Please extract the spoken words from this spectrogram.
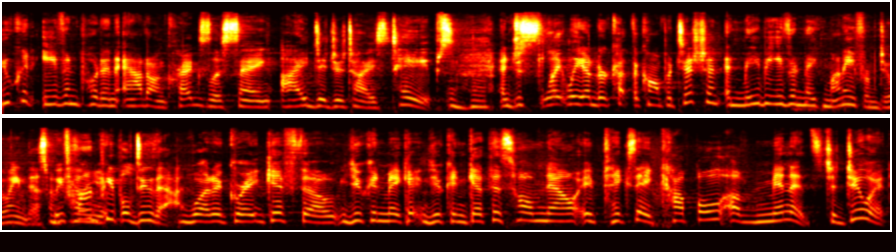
You could even put an ad on Craigslist saying, I digitize tapes, mm -hmm. and just slightly undercut the competition and maybe even make money from doing this. We've heard you, people do that. What a great gift, though. You can make it. You can get this home home now. It takes a couple of minutes to do it.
